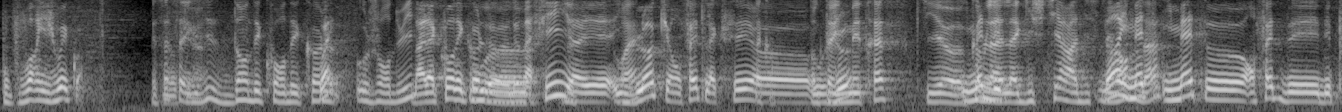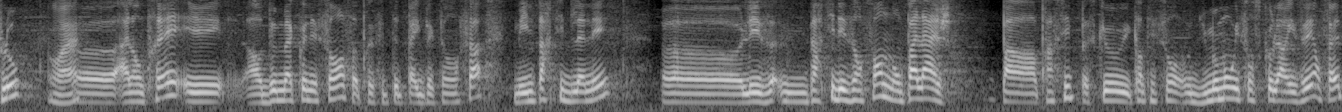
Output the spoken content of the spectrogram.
pour pouvoir y jouer. Quoi. et ça, donc, ça euh, existe dans des cours d'école Ouais. aujourd'hui. Bah, la cour d'école de, euh, de ma fille, de- euh, il ouais. bloque en fait l'accès euh, donc tu as jeu. une maîtresse qui est euh, comme la, des- la guichetière à Disneyland. Non, ils mettent, là. ils mettent en fait des, des plots Ouais. à l'entrée. Et alors de ma connaissance, après c'est peut-être pas exactement ça, mais une partie de l'année, une partie des enfants n'ont pas l'âge par principe parce que quand ils sont du moment où ils sont scolarisés en fait.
